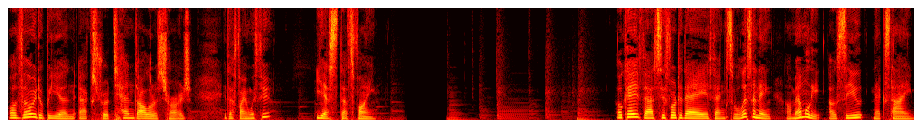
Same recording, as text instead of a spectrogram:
although it'll be an extra $10 charge. Is that fine with you? Yes, that's fine. Okay, that's it for today. Thanks for listening. I'm Emily. I'll see you next time.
